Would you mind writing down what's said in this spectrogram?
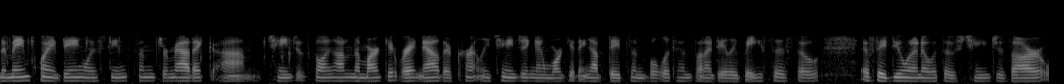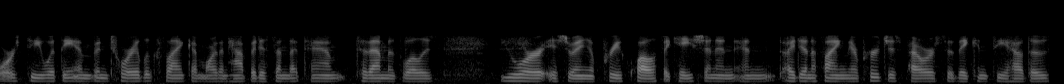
the main point being, we've seen some dramatic um, changes going on in the market right now. They're currently changing, and we're getting updates and bulletins on a daily basis. So, if they do want to know what those changes are or see what the inventory looks like, I'm more than happy to send that to, him, to them as well as you're issuing a pre-qualification and, and identifying their purchase power so they can see how those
